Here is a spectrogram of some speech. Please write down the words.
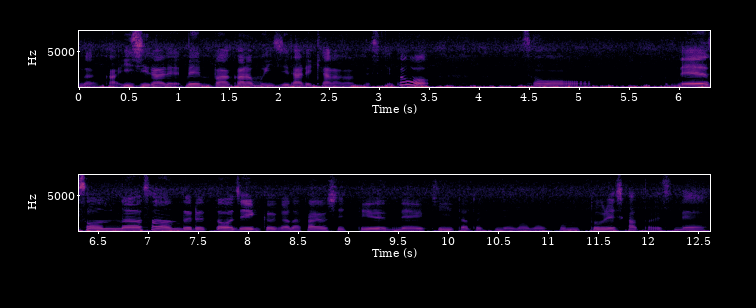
う。なんかいじられメンバーからもいじられキャラなんですけどそう。ねそんなサンドルとジンくんが仲良しっていうね聞いた時にはもうほんと嬉しかったですね。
